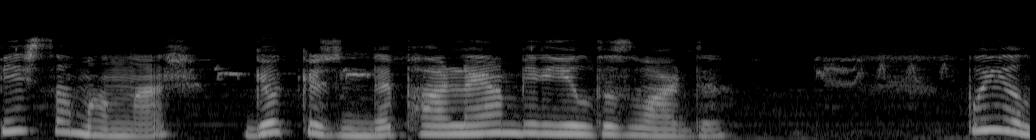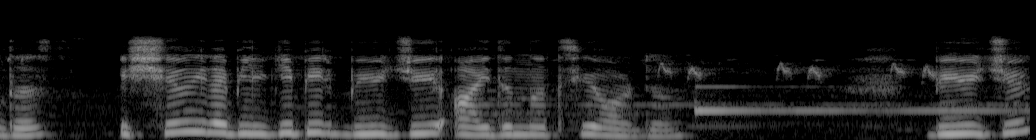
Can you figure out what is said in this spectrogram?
Bir zamanlar gökyüzünde parlayan bir yıldız vardı. Bu yıldız ışığıyla bilge bir büyücüyü aydınlatıyordu. Büyücü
